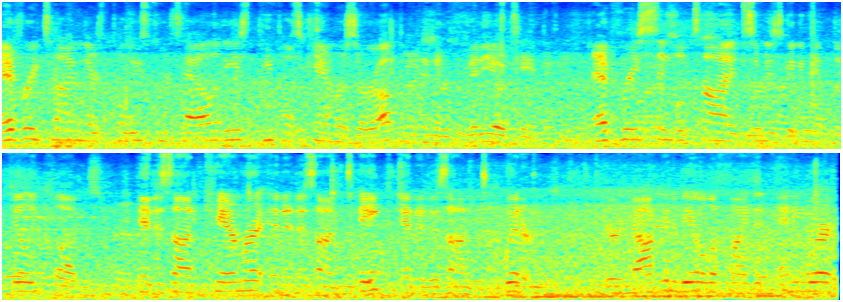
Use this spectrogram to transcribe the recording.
every time there's police brutalities, people's cameras are up and they're videotaping. Every single time somebody's going to get the Billy Club, it is on camera and it is on tape and it is on Twitter. You're not going to be able to find it anywhere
